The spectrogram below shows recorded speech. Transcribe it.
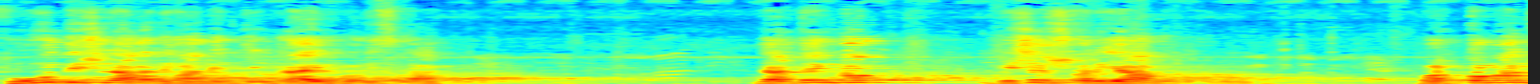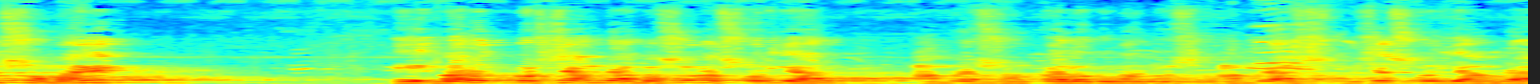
ফুদ ইসলা খালি মানে জিব্রাইল ফরিস্তা যার জন্য বিশেষ করিয়া বর্তমান সময়ে এই ভারতবর্ষে আমরা বসবাস করিয়া আমরা সংখ্যালঘু মানুষ আমরা বিশেষ করি আমরা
